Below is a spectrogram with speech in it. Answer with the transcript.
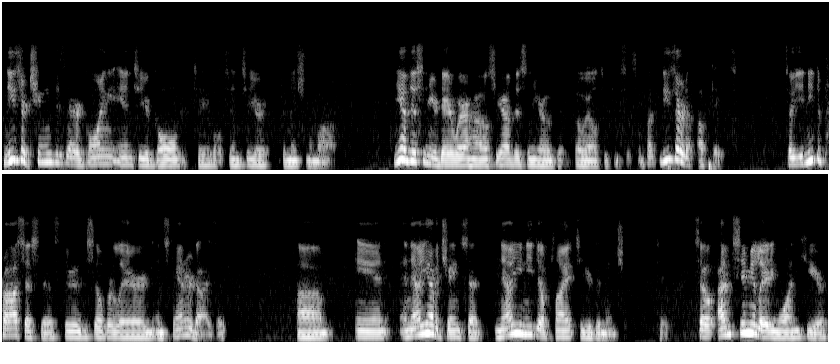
And these are changes that are going into your gold tables, into your dimensional model. You have this in your data warehouse, you have this in your OLTP system, but these are the updates. So you need to process this through the silver layer and, and standardize it. Um, and, and now you have a change set. Now you need to apply it to your dimension. Okay. So I'm simulating one here.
